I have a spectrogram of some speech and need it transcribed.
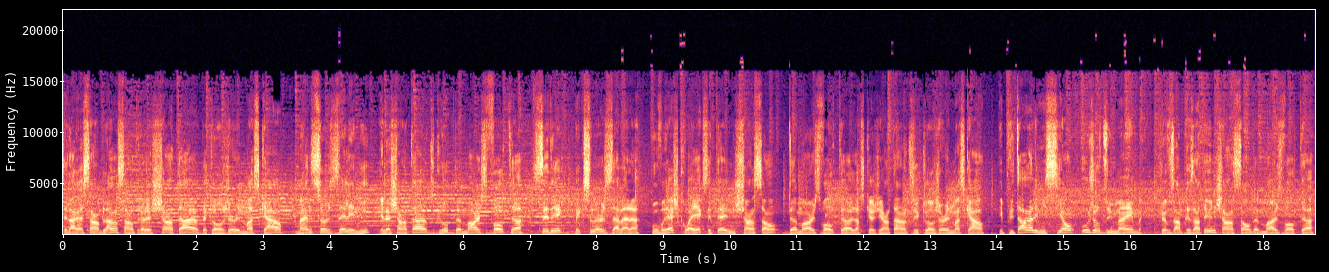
c'est la ressemblance entre le chanteur de Closure in Moscow, Mansur Zeleny, et le chanteur du groupe de Mars Volta, Cedric Bixler Zavala. Pour vrai, je croyais que c'était une chanson de Mars Volta lorsque j'ai entendu Closure in Moscow. Et plus tard à l'émission, aujourd'hui même, je vais vous en présenter une chanson de Mars Volta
